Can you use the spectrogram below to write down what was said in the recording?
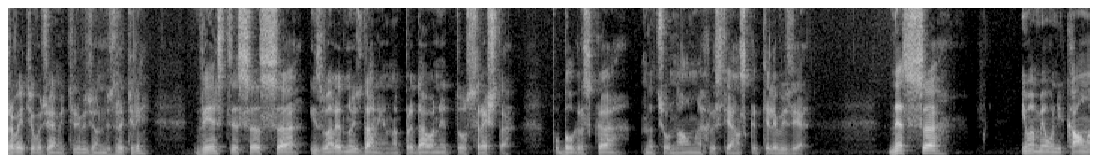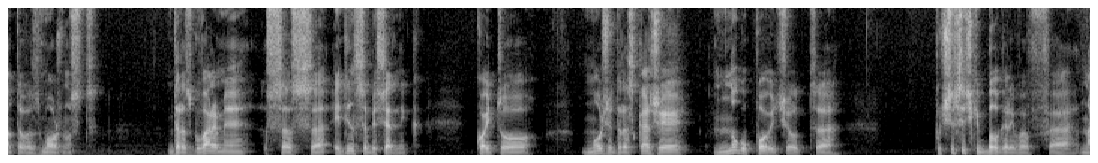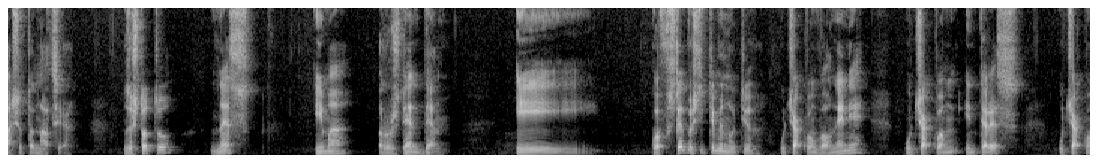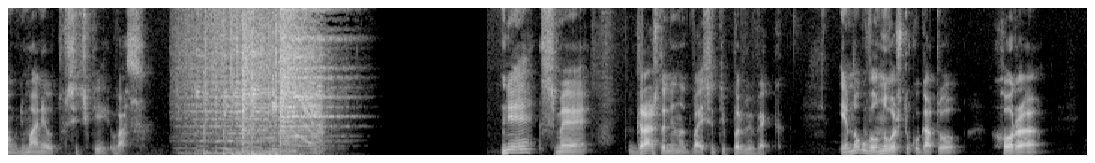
Здравейте, уважаеми телевизионни зрители! Вие сте с извънредно издание на предаването Среща по Българска национална християнска телевизия. Днес имаме уникалната възможност да разговаряме с един събеседник, който може да разкаже много повече от почти всички българи в нашата нация. Защото днес има рожден ден. И в следващите минути очаквам вълнение, очаквам интерес, очаквам внимание от всички вас. Ние сме граждани на 21 век. И е много вълнуващо, когато хора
